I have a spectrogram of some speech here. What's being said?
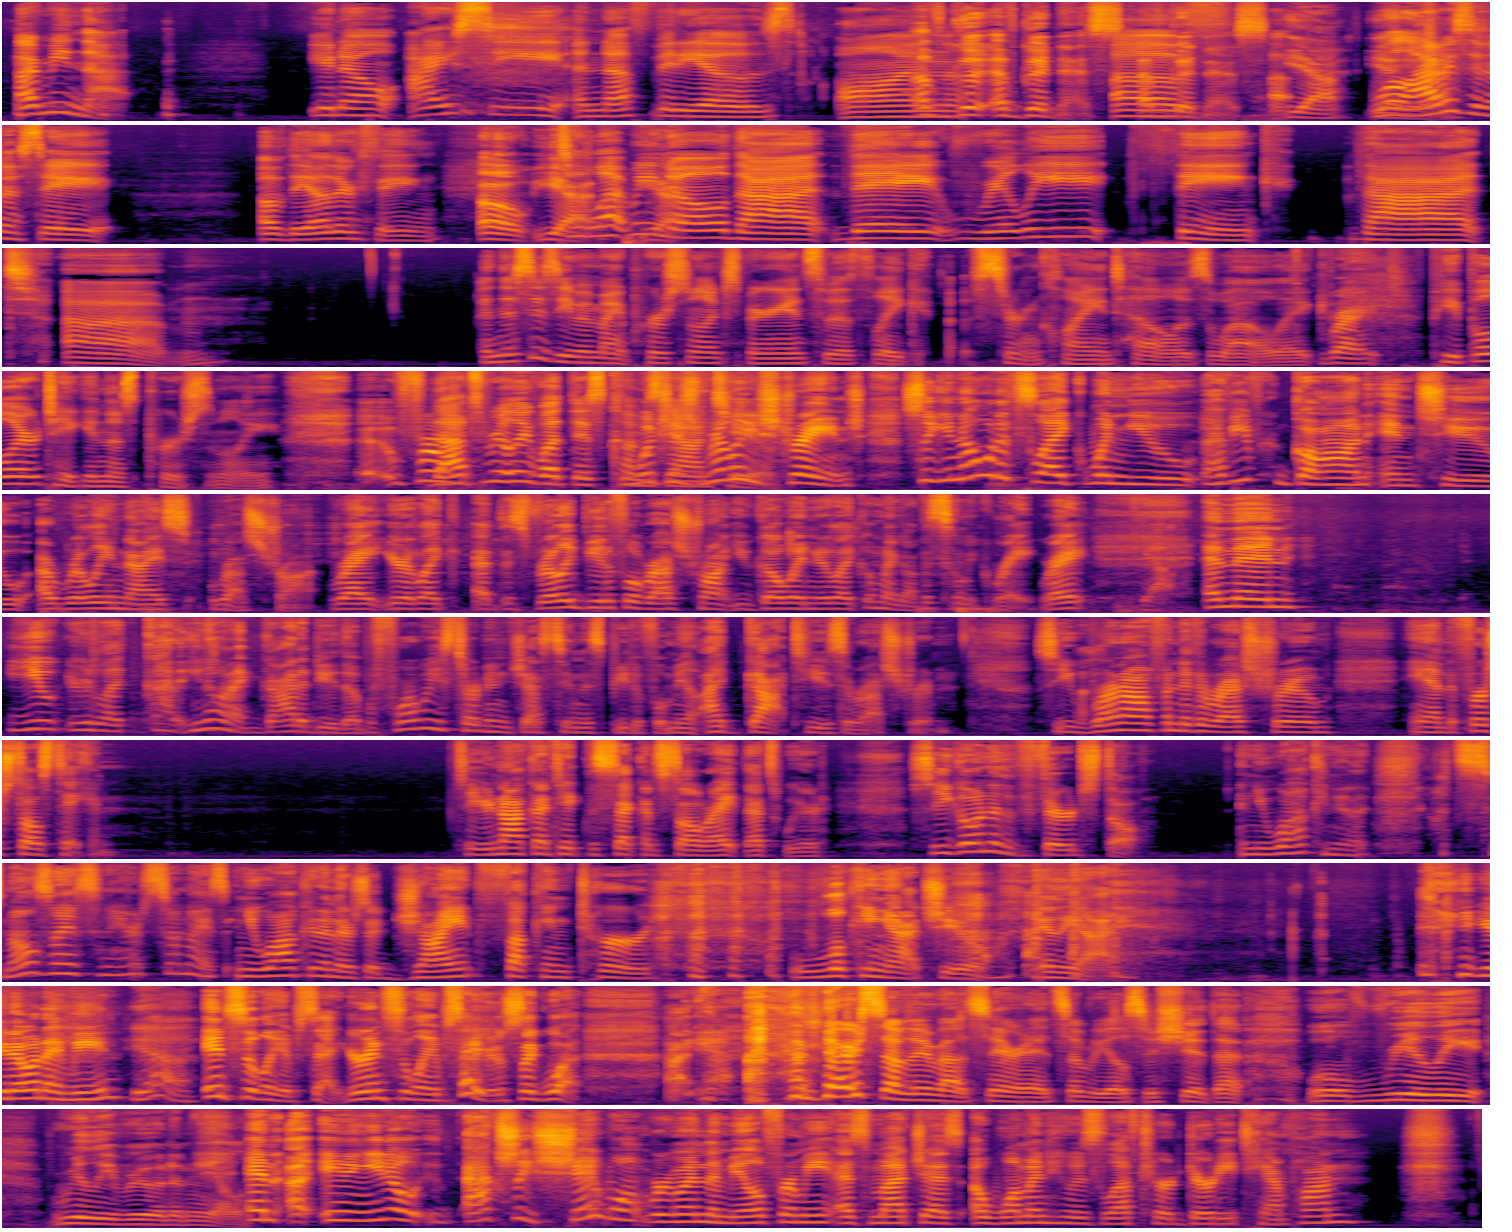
I mean that. You know, I see enough videos on of good of goodness. Of, of- goodness. uh, yeah, yeah. well, I was gonna say of the other thing Oh yeah. to let me yeah. know that they really think that um and this is even my personal experience with like certain clientele as well like Right. people are taking this personally Uh, For that's really what this comes which is really to strange. So you know what it's like when you have you ever gone into a really nice restaurant, right? You're like at this really beautiful restaurant. You go in, you're like, oh my god, this is gonna be great, right? Yeah. And then you you're like, God, you know what I gotta do though? Before we start ingesting this beautiful meal, I got to use the restroom. So you run off into the restroom, and the first stall's taken. So you're not gonna take the second stall, right? That's weird. So you go into the third stall. And you walk in, you're like, oh, it smells nice in here. It's so nice. And you walk in, and there's a giant fucking turd looking at you in the eye. you know what I mean? yeah Instantly upset. You're instantly upset. You're just like, what? I, there's something about staring at somebody else's shit that will really really ruin a meal And, uh, and you know, actually, shit won't ruin the meal for me as much as a woman who has left her dirty tampon.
